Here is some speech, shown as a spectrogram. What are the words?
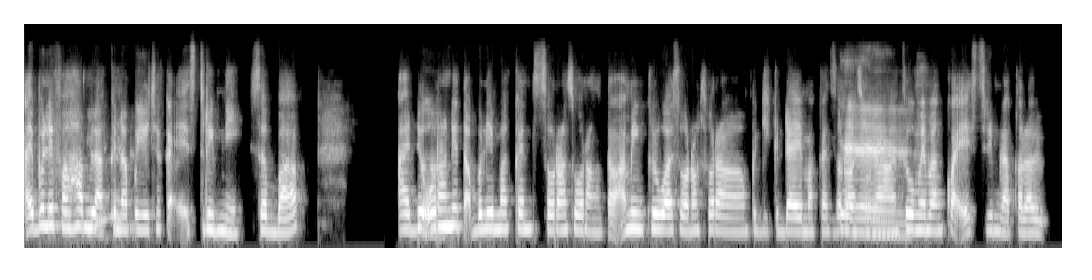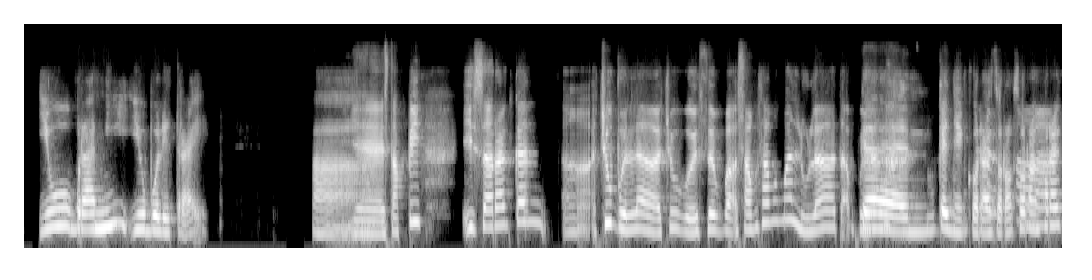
I boleh faham lah Yeah. kenapa you cakap ekstrim ni. Sebab ada Ha. orang dia tak boleh makan seorang-seorang tau. I mean keluar seorang-seorang, pergi kedai makan seorang-seorang. Yes. Tu memang quite ekstrim lah. Kalau you berani, you boleh try. Ha. Yes, tapi disarankan uh, cubalah, cuba sebab sama-sama malulah, tak apalah. Kan? Bukannya korang seorang-seorang. Ha. Korang,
